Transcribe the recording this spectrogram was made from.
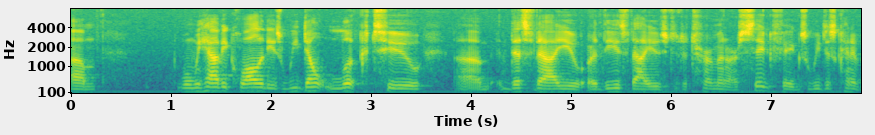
Um, when we have equalities, we don't look to um, this value or these values to determine our sig figs. We just kind of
